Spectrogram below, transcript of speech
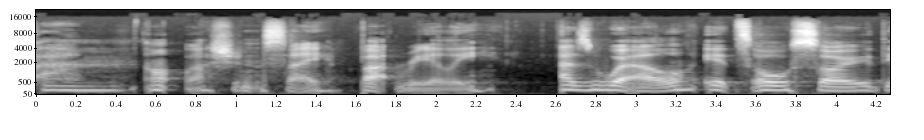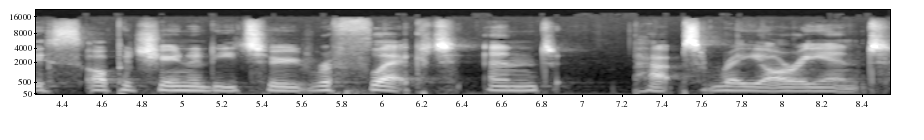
Um, oh, I shouldn't say, but really, as well, it's also this opportunity to reflect and perhaps reorient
